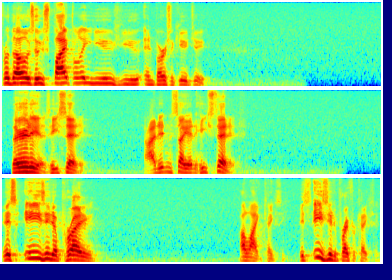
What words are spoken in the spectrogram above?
for those who spitefully use you and persecute you. There it is. He said it. I didn't say it, he said it. It's easy to pray. I like Casey. It's easy to pray for Casey.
